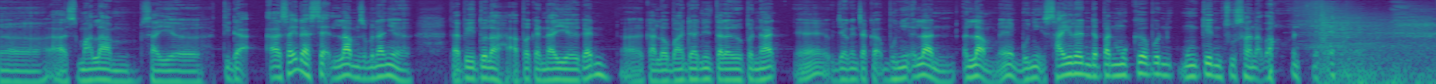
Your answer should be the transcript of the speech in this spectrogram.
uh, semalam saya tidak uh, saya dah set alarm sebenarnya. Tapi itulah daya kan? Uh, kalau badan ni terlalu penat eh jangan cakap bunyi alarm alarm eh bunyi siren depan muka pun mungkin susah nak bangun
